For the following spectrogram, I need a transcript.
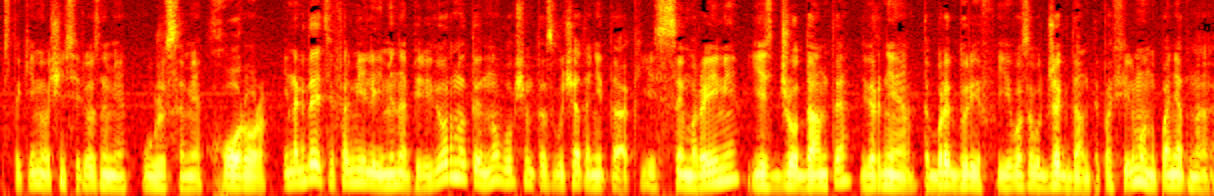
с такими очень серьезными ужасами, хоррор. Иногда эти фамилии, имена перевернуты, но, в общем-то, звучат они так. Есть Сэм Рэйми, есть Джо Данте, вернее, это Брэд Дуриф, и его зовут Джек Данте по фильму, ну, понятно,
